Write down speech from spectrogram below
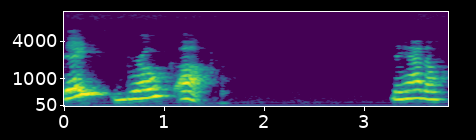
They broke up. They had a.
